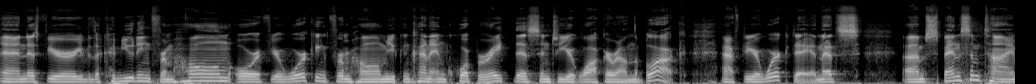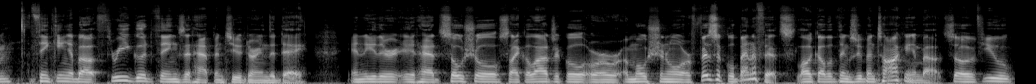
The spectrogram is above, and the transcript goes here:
And if you're either commuting from home or if you're working from home, you can kind of incorporate this into your walk around the block after your workday. And that's um, spend some time thinking about three good things that happened to you during the day. And either it had social, psychological, or emotional or physical benefits, like all the things we've been talking about. So if you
